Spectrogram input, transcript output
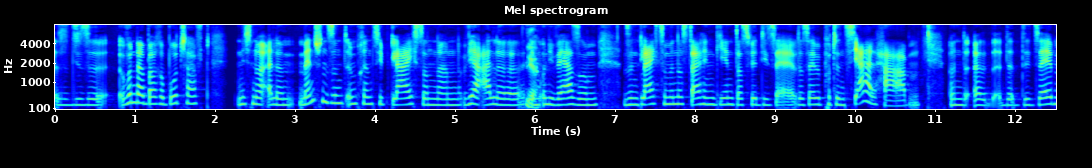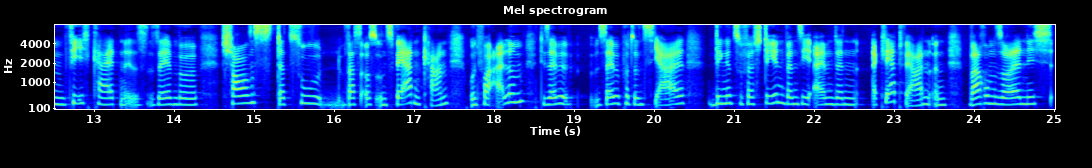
also diese wunderbare Botschaft, nicht nur alle Menschen sind im Prinzip gleich, sondern wir alle ja. im Universum sind gleich, zumindest dahingehend, dass wir dieselbe, dasselbe Potenzial haben und äh, dieselben Fähigkeiten, dieselbe Chance dazu, was aus uns werden kann und vor allem dieselbe, dieselbe Potenzial, Dinge zu verstehen, wenn sie einem denn erklärt werden. Und warum soll nicht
